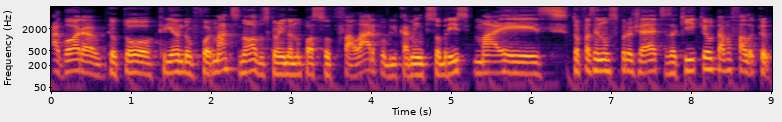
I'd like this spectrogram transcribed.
agora que eu tô criando formatos novos que eu ainda não posso falar publicamente sobre isso, mas mas tô fazendo uns projetos aqui que eu tava falando, que,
